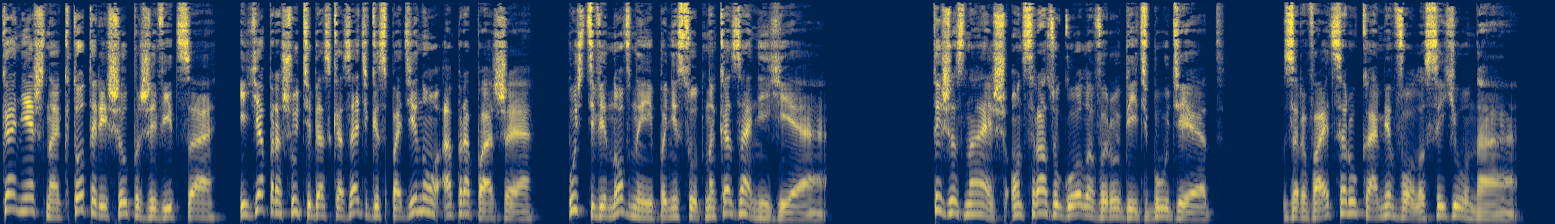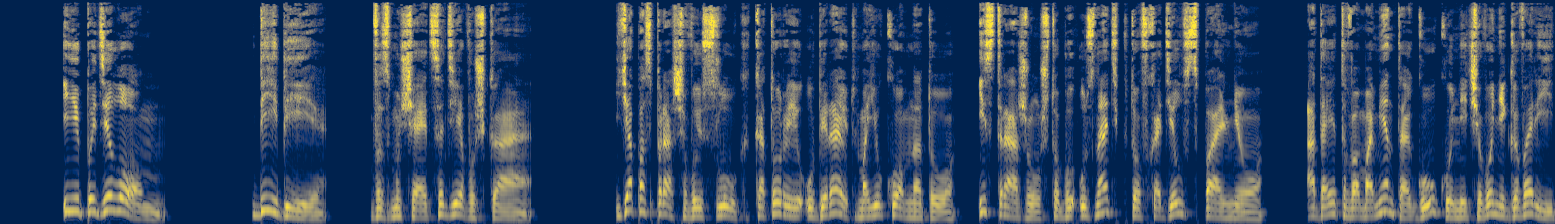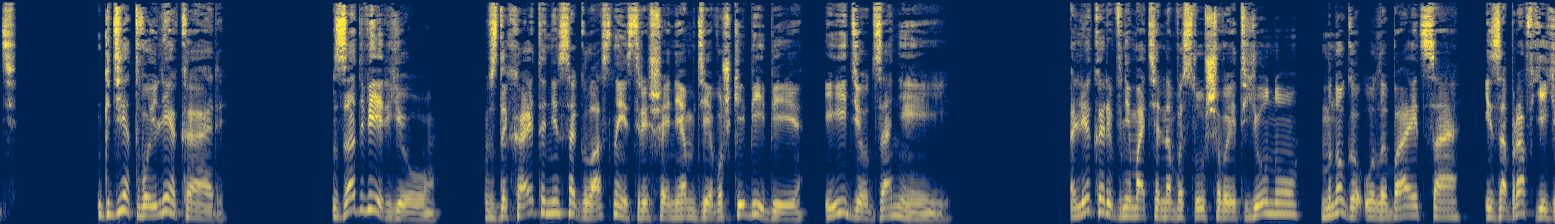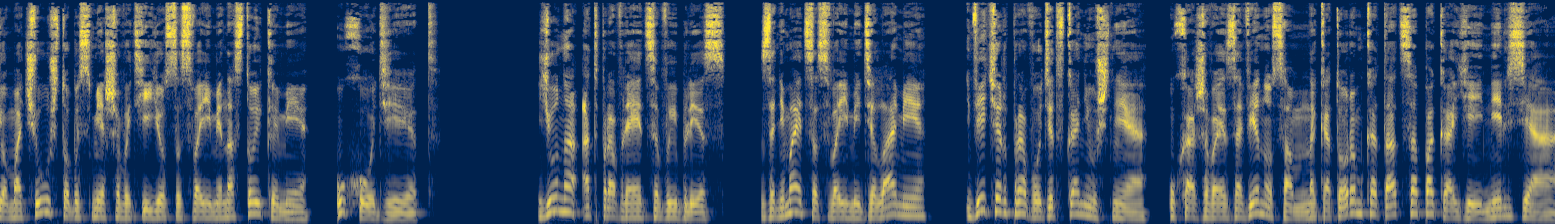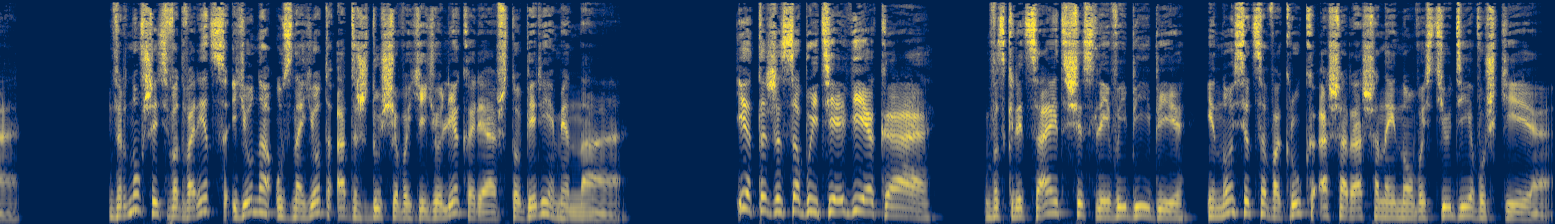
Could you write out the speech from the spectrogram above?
Конечно, кто-то решил поживиться, и я прошу тебя сказать господину о пропаже. Пусть виновные понесут наказание. Ты же знаешь, он сразу головы рубить будет. Зарывается руками волосы Юна. И по делам. Биби! Возмущается девушка. Я поспрашиваю слуг, которые убирают мою комнату, и стражу, чтобы узнать, кто входил в спальню. А до этого момента Гуку ничего не говорить. «Где твой лекарь?» «За дверью!» Вздыхает несогласный с решением девушки Биби и идет за ней. Лекарь внимательно выслушивает Юну, много улыбается и, забрав ее мочу, чтобы смешивать ее со своими настойками, уходит. Юна отправляется в Иблис, занимается своими делами, вечер проводит в конюшне, ухаживая за Венусом, на котором кататься пока ей нельзя. Вернувшись во дворец, Юна узнает от ждущего ее лекаря, что беременна. «Это же событие века!» Восклицает счастливый Биби и носится вокруг ошарашенной новостью девушки.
